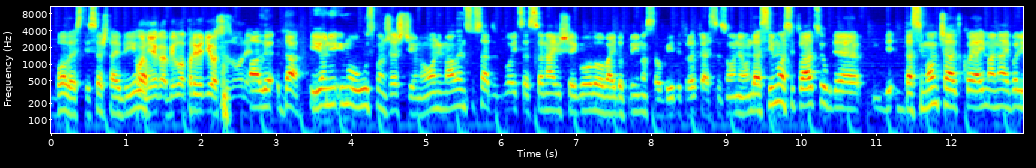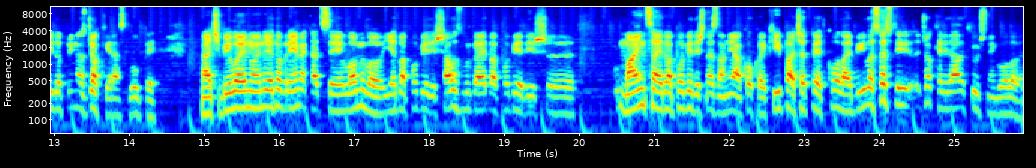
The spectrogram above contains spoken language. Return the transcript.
bolesti, sve šta je bilo. On njega je bilo prvi dio sezone. Ali da, i on je imao uspon žešći, ono, oni malen su sad dvojica sa najviše golova i doprinosa u biti pred kraj sezone. Onda si imao situaciju gdje, da si momčad koja ima najbolji doprinos Jokera s klupe Znači, bilo je jedno, jedno vrijeme kad se lomilo, jedva pobjediš Augsburga, jedva pobjediš e, Mainza, jedva pobjediš ne znam nija koliko ekipa, čet pet kola je bilo, sve su ti Jokeri dali ključne golove.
